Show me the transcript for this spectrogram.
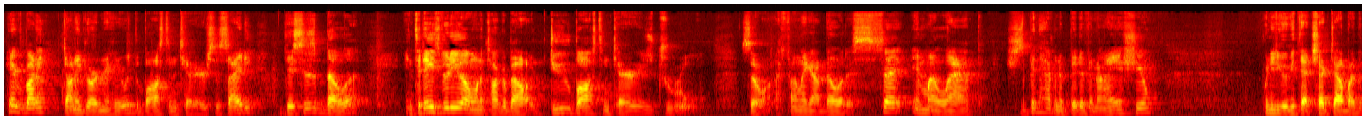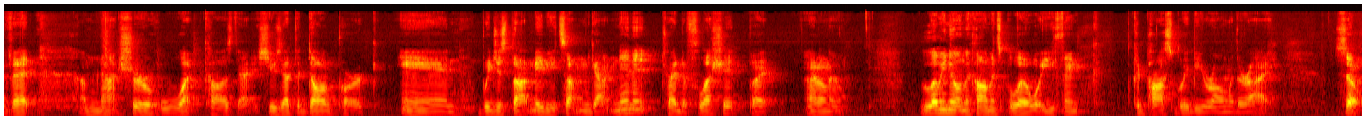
Hey everybody, Donnie Gardner here with the Boston Terrier Society. This is Bella. In today's video, I want to talk about do Boston Terriers drool? So I finally got Bella to sit in my lap. She's been having a bit of an eye issue. We need to go get that checked out by the vet. I'm not sure what caused that. She was at the dog park and we just thought maybe it's something gotten in it, tried to flush it, but I don't know. Let me know in the comments below what you think could possibly be wrong with her eye. So,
